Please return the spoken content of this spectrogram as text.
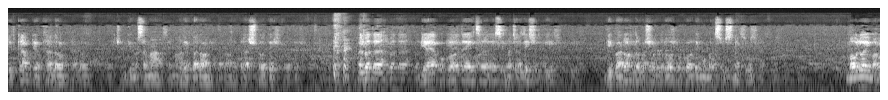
ډېر کلام ټیم خلو چونکه مسما خدای پران پرشتو دی البته بیا یا په کور دی څه داسې مجالس وکړي د باران د وشلو دور په کور دی مو محسوس نه کړو مولا امام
